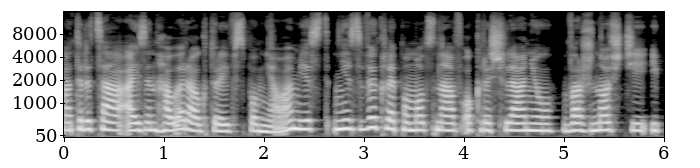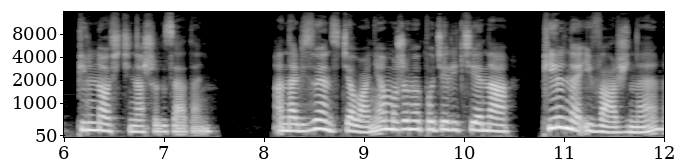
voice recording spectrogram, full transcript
Matryca Eisenhowera, o której wspomniałam, jest niezwykle pomocna w określaniu ważności i pilności naszych zadań. Analizując działania, możemy podzielić je na pilne i ważne,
